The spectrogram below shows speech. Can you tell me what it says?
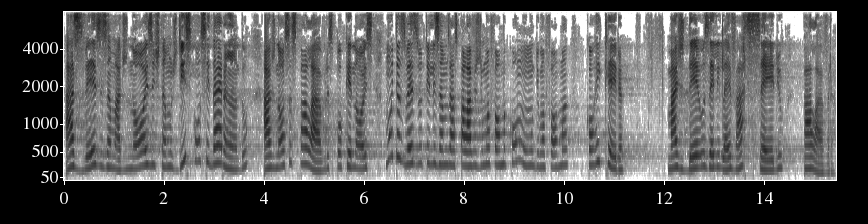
Às vezes, amados, nós estamos desconsiderando as nossas palavras, porque nós muitas vezes utilizamos as palavras de uma forma comum, de uma forma corriqueira. Mas Deus, ele leva a sério palavra.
